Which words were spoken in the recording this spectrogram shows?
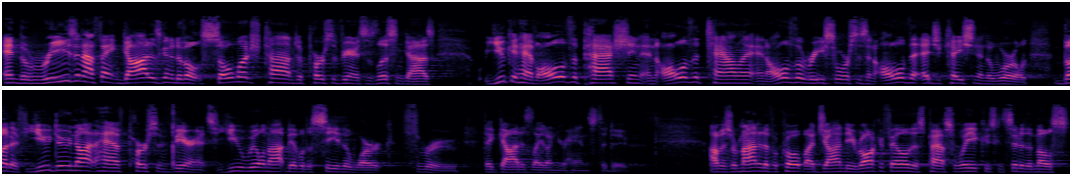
And the reason I think God is going to devote so much time to perseverance is listen, guys, you can have all of the passion and all of the talent and all of the resources and all of the education in the world, but if you do not have perseverance, you will not be able to see the work through that God has laid on your hands to do. I was reminded of a quote by John D. Rockefeller this past week, who's considered the most,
